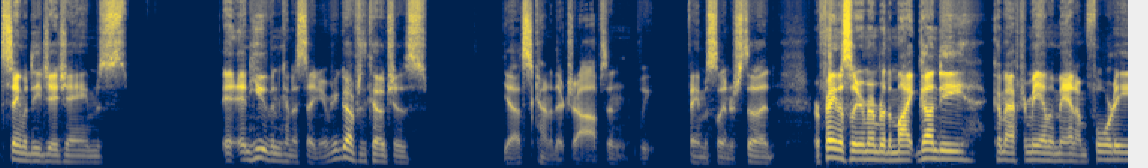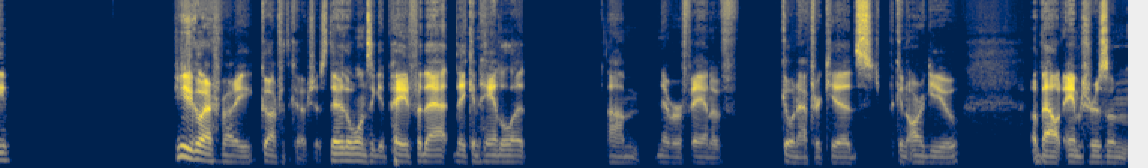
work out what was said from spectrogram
same with DJ James. And he even kind of said, you know, if you go after the coaches, yeah, that's kind of their jobs. And we famously understood or famously remember the Mike Gundy come after me. I'm a man. I'm 40. If you need to go after everybody, go after the coaches. They're the ones that get paid for that. They can handle it. I'm never a fan of going after kids. We can argue about amateurism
